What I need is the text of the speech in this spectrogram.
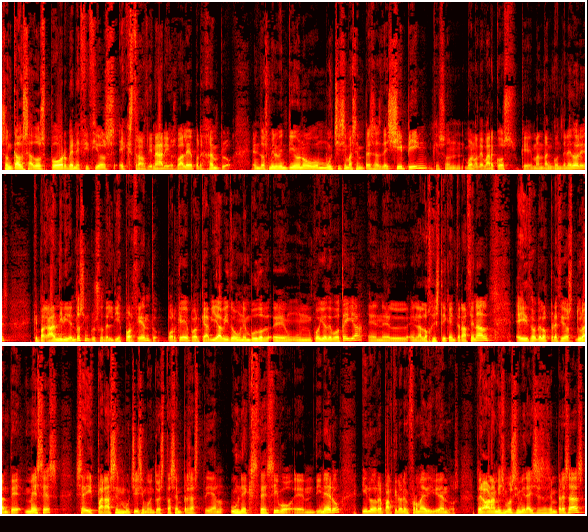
son causados por beneficios extraordinarios, ¿vale? Por ejemplo, en 2021 hubo muchísimas empresas de shipping, que son, bueno, de barcos que mandan contenedores, que pagaban dividendos incluso del 10%. ¿Por qué? Porque había habido un embudo, eh, un cuello de botella en, el, en la logística internacional e hizo que los precios durante meses se disparasen muchísimo. Entonces estas empresas tenían un excesivo eh, dinero y lo repartieron en forma de dividendos. Pero ahora mismo si miráis esas empresas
